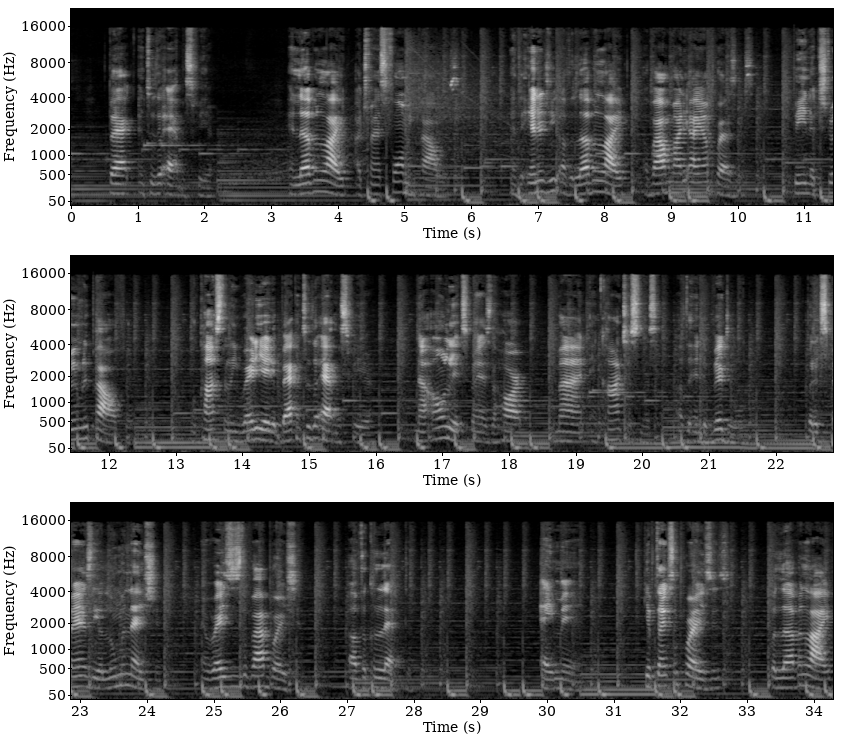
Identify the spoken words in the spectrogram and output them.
back into the atmosphere. And love and light are transforming powers, and the energy of the love and light of our mighty I am presence, being extremely powerful, when constantly radiated back into the atmosphere, not only expands the heart, mind, and consciousness of the individual, but expands the illumination and raises the vibration of the collective. Amen. Give thanks and praises for love and life.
